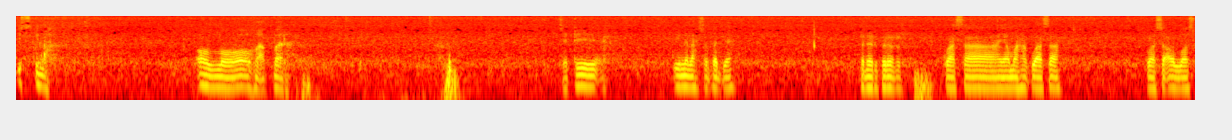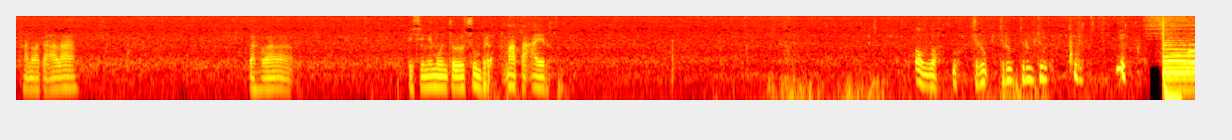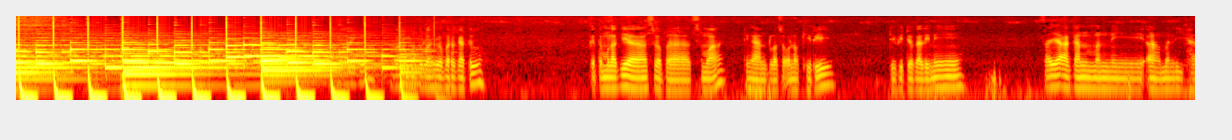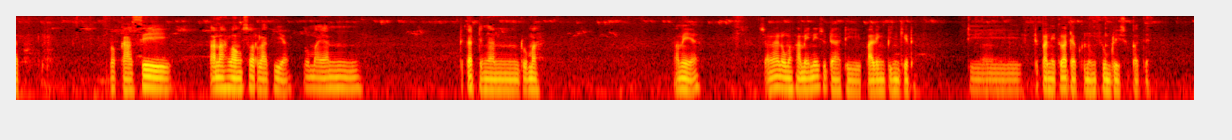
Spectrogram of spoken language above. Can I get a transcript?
Bismillah. Allahu Akbar. Jadi inilah sobat ya. Benar-benar kuasa yang maha kuasa. Kuasa Allah Subhanahu wa taala bahwa di sini muncul sumber mata air. Allah, uh, jeruk, jeruk, jeruk, jeruk. Wabarakatuh. Ketemu lagi ya sobat semua dengan pelosok Onogiri. Di video kali ini saya akan meni, uh, melihat lokasi tanah longsor lagi ya. Lumayan dekat dengan rumah kami ya. Soalnya rumah kami ini sudah di paling pinggir. Di depan itu ada Gunung Sumbri sobat ya.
